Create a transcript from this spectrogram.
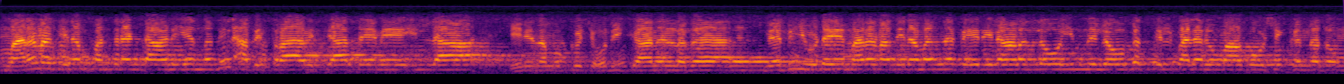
മരണദിനം പന്ത്രണ്ടാണ് എന്നതിൽ അഭിപ്രായ വ്യത്യാസമേ ഇല്ല. ഇനി നമുക്ക് ചോദിക്കാനുള്ളത് നബിയുടെ മരണദിനം എന്ന പേരിലാണല്ലോ ഇന്ന് ലോകത്തിൽ പലരും ആഘോഷിക്കുന്നതും.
